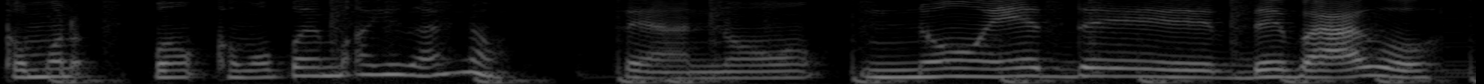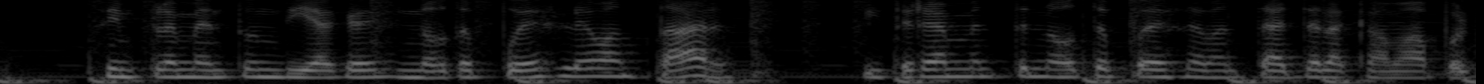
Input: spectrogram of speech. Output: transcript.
cómo, cómo podemos ayudarnos. O sea, no, no es de, de vago simplemente un día que no te puedes levantar. Literalmente no te puedes levantar de la cama por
